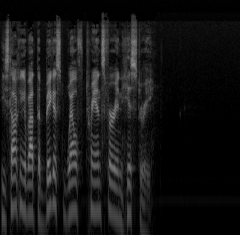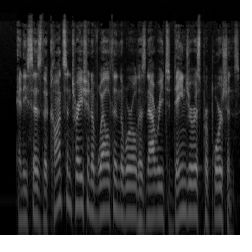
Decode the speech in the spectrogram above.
He's talking about the biggest wealth transfer in history. And he says the concentration of wealth in the world has now reached dangerous proportions.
